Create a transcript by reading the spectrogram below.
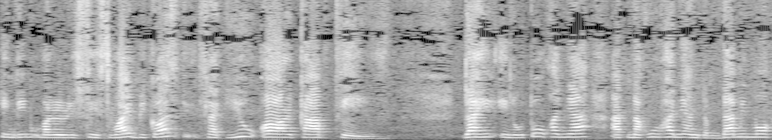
Hindi mo ma-resist. Why? Because it's like you are captive. Dahil inutukan niya at nakuha niya ang damdamin mo,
